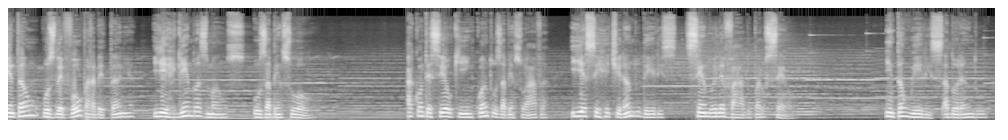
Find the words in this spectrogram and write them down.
Então os levou para Betânia e, erguendo as mãos, os abençoou. Aconteceu que, enquanto os abençoava, ia se retirando deles, sendo elevado para o céu. Então eles, adorando-o,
